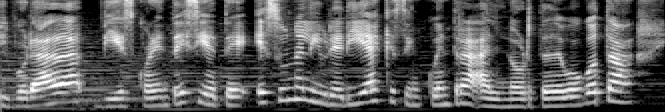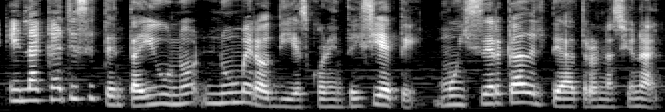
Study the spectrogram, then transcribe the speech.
Wilborada 1047 es una librería que se encuentra al norte de Bogotá, en la calle 71, número 1047, muy cerca del Teatro Nacional.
